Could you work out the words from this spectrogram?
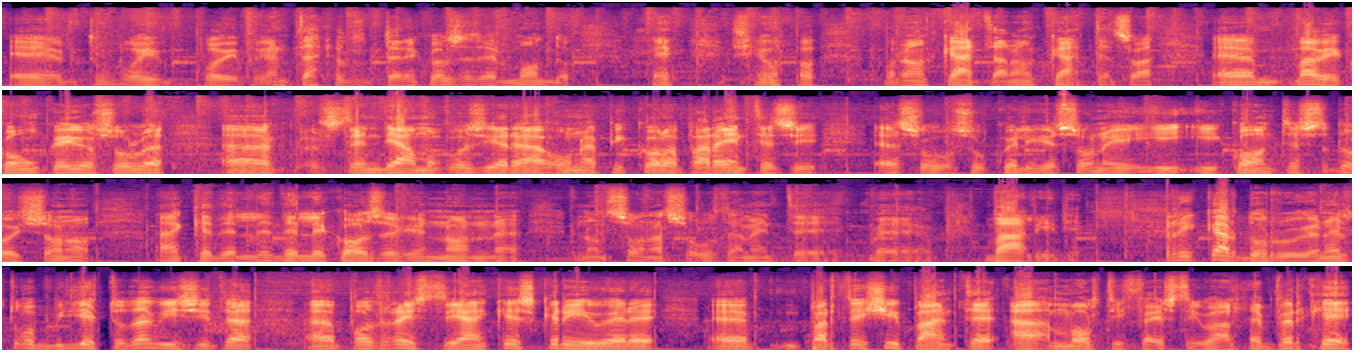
eh, tu puoi, puoi cantare tutte le cose del mondo, eh, non canta non canta insomma. Eh, vabbè comunque io sul eh, stendiamo così era una piccola parentesi eh, su, su, quelli che sono i, i, contest dove ci sono anche delle, delle cose che non, non sono assolutamente eh, valide. Riccardo Ruio nel tuo biglietto da visita eh, potresti anche scrivere partecipante a molti festival perché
